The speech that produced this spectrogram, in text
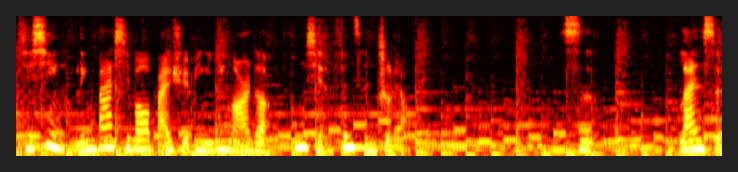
急性淋巴细胞白血病婴儿的风险分层治疗。四，Lancet，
